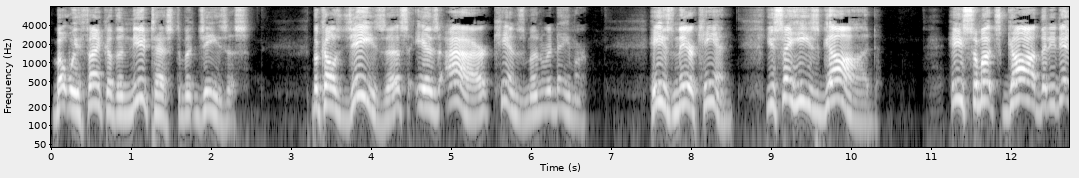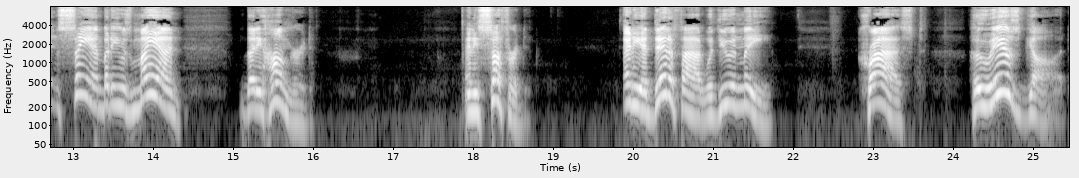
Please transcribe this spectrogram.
but we think of the New Testament Jesus because Jesus is our kinsman redeemer. He's near kin. You see, he's God. He's so much God that he didn't sin, but he was man that he hungered and he suffered and he identified with you and me. Christ, who is God,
